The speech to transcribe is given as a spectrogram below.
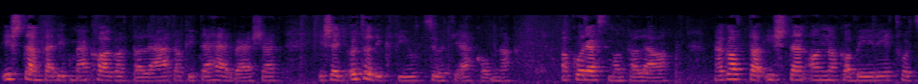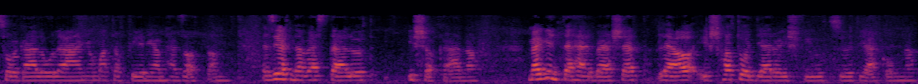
Isten pedig meghallgatta Leát, aki teherbe esett, és egy ötödik fiút szült Jákobnak. Akkor ezt mondta Lea. Megadta Isten annak a bérét, hogy szolgáló leányomat a férjemhez adtam. Ezért nevezte előtt Isakának. Megint teherbe esett Lea, és hatodjára is fiút szült Jákobnak.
